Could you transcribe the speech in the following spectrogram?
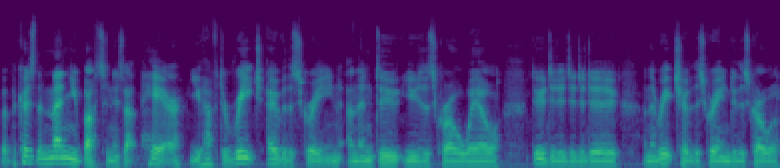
but because the menu button is up here, you have to reach over the screen and then do use the scroll wheel, do do do do do do, and then reach over the screen, do the scroll wheel.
